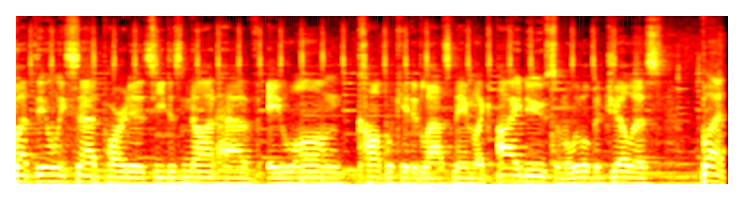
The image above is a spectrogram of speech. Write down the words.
But the only sad part is he does not have a long, complicated last name like I do, so I'm a little bit jealous. But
